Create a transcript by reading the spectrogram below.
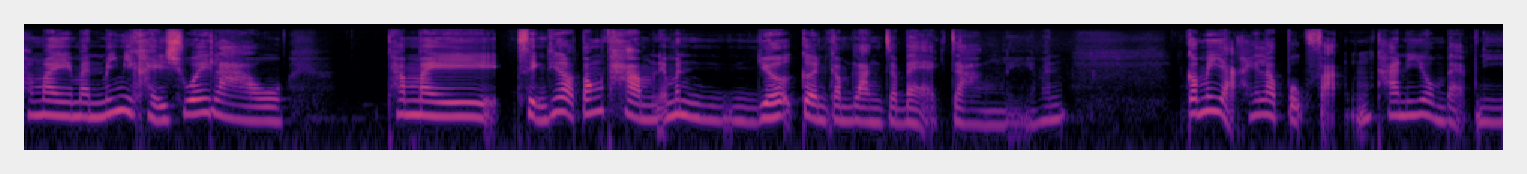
ทำไมมันไม่มีใครช่วยเรา ทำไมสิ่งที่เราต้องทำเนี่ยมันเยอะเกินกำลังจะแบกจังอะไรอย่างเงี้ยมันก็ไม่อยากให้เราปลูกฝังค่านิยมแบบนี้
